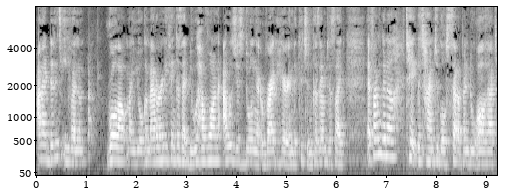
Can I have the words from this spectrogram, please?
And I didn't even roll out my yoga mat or anything because I do have one. I was just doing it right here in the kitchen because I'm just like, if I'm gonna take the time to go set up and do all that,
